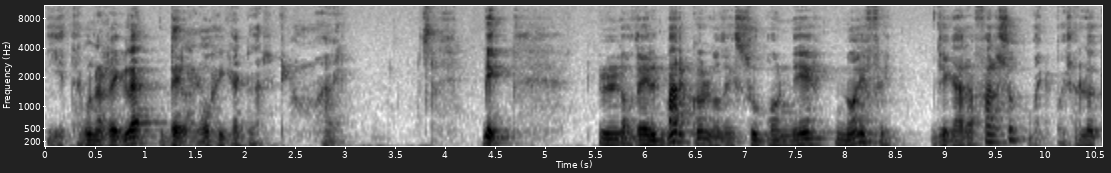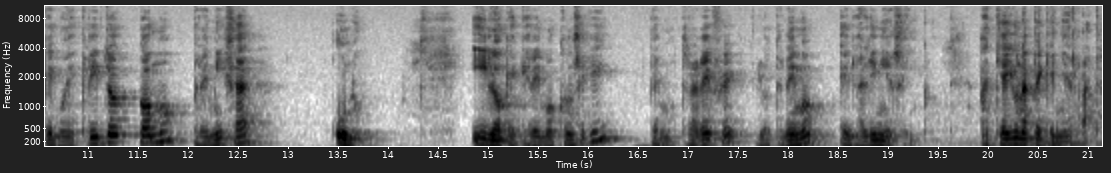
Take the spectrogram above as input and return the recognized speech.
Y esta es una regla de la lógica clásica. Vamos a ver. Bien, lo del marco, lo de suponer no f llegar a falso, bueno, pues es lo que hemos escrito como premisa 1. Y lo que queremos conseguir demostrar f lo tenemos en la línea 5. Aquí hay una pequeña rata.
